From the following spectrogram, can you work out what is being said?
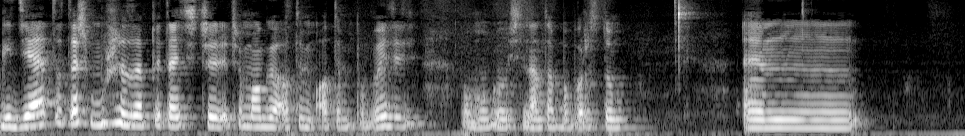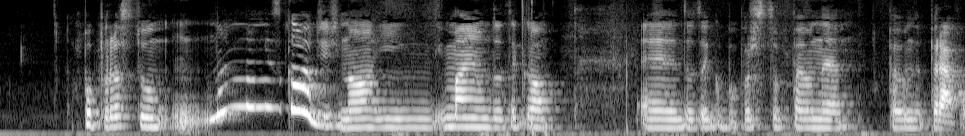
Gdzie, to też muszę zapytać, czy, czy mogę o tym, o tym powiedzieć, bo mogą się na to po prostu um, po prostu no, no, nie zgodzić, no i, i mają do tego, e, do tego po prostu pełne, pełne prawo.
